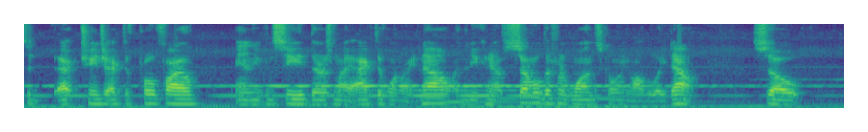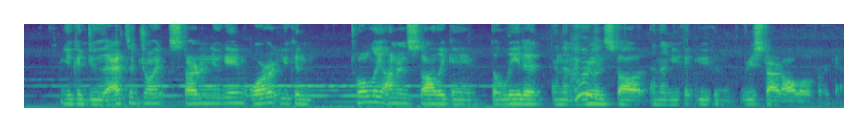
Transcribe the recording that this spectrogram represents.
to change active profile, and you can see there's my active one right now, and then you can have several different ones going all the way down. So you could do that to join start a new game, or you can totally uninstall the game, delete it, and then reinstall it, and then you can, you can restart all over again.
